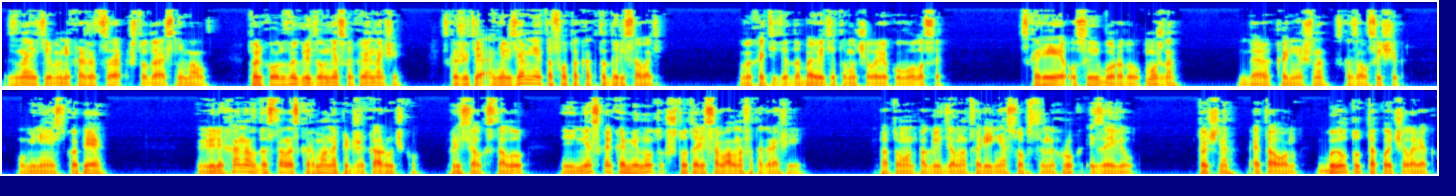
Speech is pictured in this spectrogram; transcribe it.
«Знаете, мне кажется, что да, снимал. Только он выглядел несколько иначе. Скажите, а нельзя мне это фото как-то дорисовать? Вы хотите добавить этому человеку волосы? Скорее, усы и бороду. Можно? Да, конечно, сказал сыщик. У меня есть копия. Велиханов достал из кармана пиджака ручку, присел к столу и несколько минут что-то рисовал на фотографии. Потом он поглядел на творение собственных рук и заявил. «Точно, это он. Был тут такой человек.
